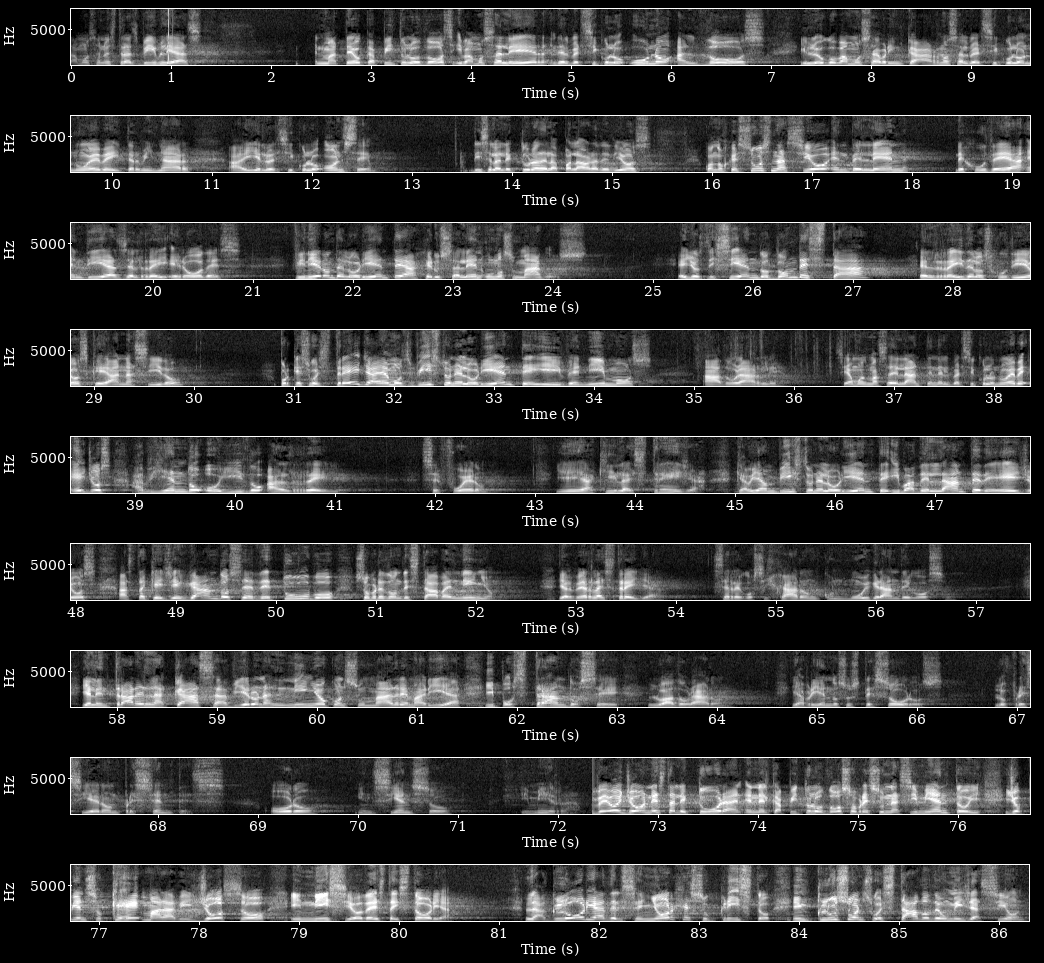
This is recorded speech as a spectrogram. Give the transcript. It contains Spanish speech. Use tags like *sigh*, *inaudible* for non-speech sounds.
Estamos en nuestras Biblias en Mateo capítulo 2 y vamos a leer del versículo 1 al 2 y luego vamos a brincarnos al versículo 9 y terminar ahí el versículo 11. Dice la lectura de la palabra de Dios, cuando Jesús nació en Belén de Judea en días del rey Herodes, vinieron del oriente a Jerusalén unos magos, ellos diciendo, ¿dónde está el rey de los judíos que ha nacido? Porque su estrella hemos visto en el oriente y venimos a adorarle. Seamos más adelante en el versículo 9, ellos habiendo oído al rey, se fueron. Y he aquí la estrella que habían visto en el oriente iba delante de ellos hasta que llegando se detuvo sobre donde estaba el niño. Y al ver la estrella, se regocijaron con muy grande gozo. Y al entrar en la casa vieron al niño con su madre María y postrándose lo adoraron. Y abriendo sus tesoros le ofrecieron presentes, oro, incienso y mirra. Veo yo en esta lectura, en el capítulo 2, sobre su nacimiento y yo pienso qué maravilloso inicio de esta historia. La gloria del Señor Jesucristo, incluso en su estado de humillación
